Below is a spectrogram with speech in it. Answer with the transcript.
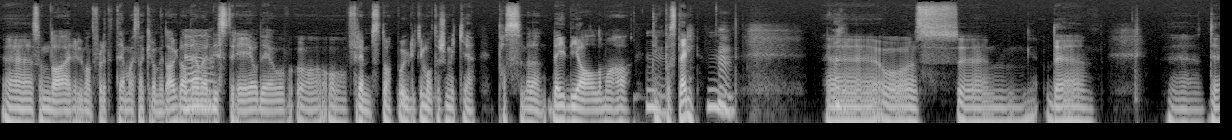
Eh, som da er relevant for dette temaet vi snakker om i dag. Da, det å være distré og det å, å, å fremstå på ulike måter som ikke passer med den, det idealet om å ha ting på stell. Mm. Eh, og s, eh, det, eh, det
